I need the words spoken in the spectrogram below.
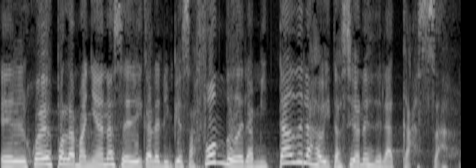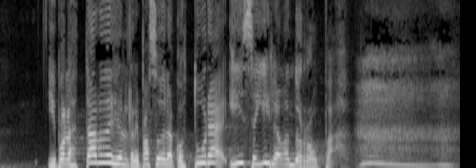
El jueves por la mañana se dedica a la limpieza a fondo de la mitad de las habitaciones de la casa. Y por las tardes el repaso de la costura y seguís lavando ropa.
